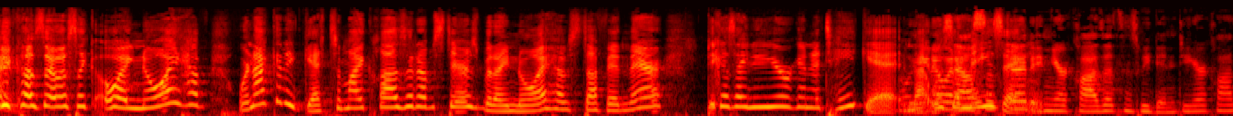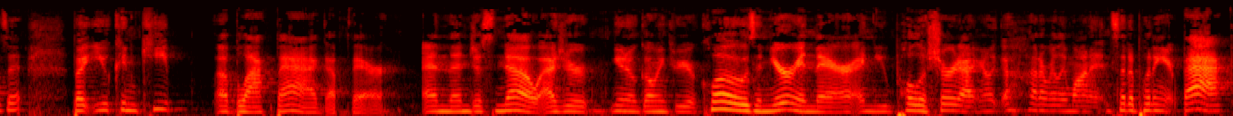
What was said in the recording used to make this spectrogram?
because I was like, oh, I know I have. We're not going to get to my closet upstairs, but I know I have stuff in there because I knew you were going to take it. Well, that you know was what amazing. else is good in your closet since we didn't do your closet, but you can keep a black bag up there. And then just know as you're, you know, going through your clothes and you're in there and you pull a shirt out and you're like, oh, I don't really want it. Instead of putting it back,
